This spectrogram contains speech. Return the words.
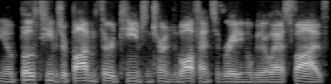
You know, both teams are bottom third teams in terms of offensive rating over their last five.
